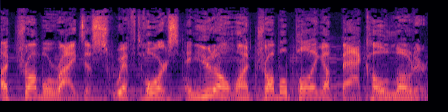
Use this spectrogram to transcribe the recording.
A trouble rides a swift horse, and you don't want trouble pulling a backhoe loader.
